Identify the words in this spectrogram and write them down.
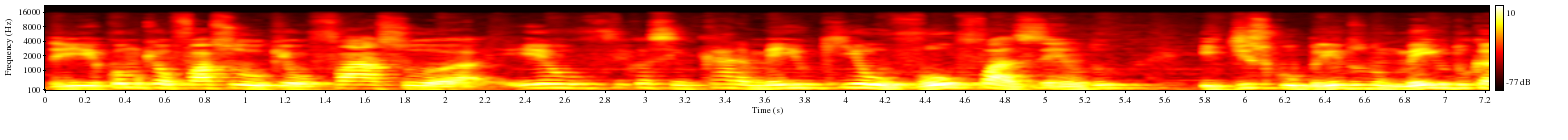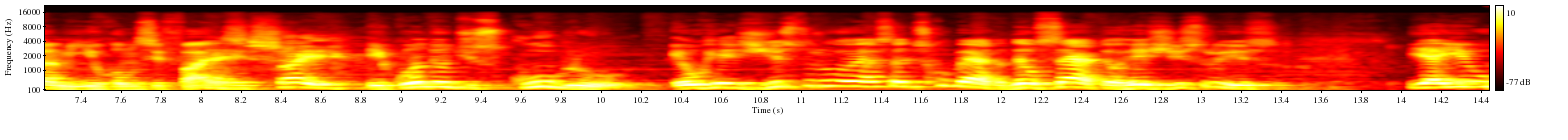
e como que eu faço o que eu faço. E eu fico assim, cara, meio que eu vou fazendo e descobrindo no meio do caminho como se faz. É isso aí. E quando eu descubro, eu registro essa descoberta. Deu certo, eu registro isso. E aí, o,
